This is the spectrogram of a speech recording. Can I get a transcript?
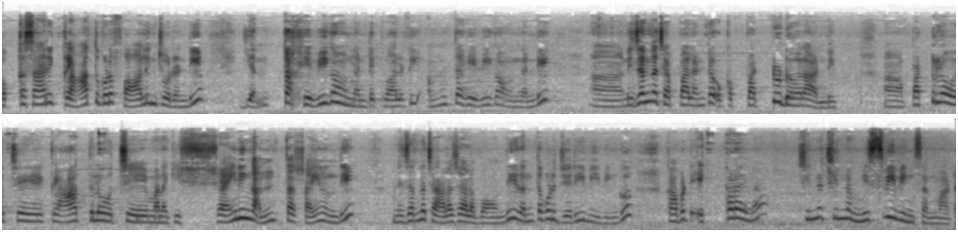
ఒక్కసారి క్లాత్ కూడా ఫాలింగ్ చూడండి. ఎంత హెవీగా ఉందంటే క్వాలిటీ అంత హెవీగా ఉందండి. నిజంగా చెప్పాలంటే ఒక పట్టు డోలా అండి. పట్టులో వచ్చే క్లాత్లో వచ్చే మనకి షైనింగ్ అంత షైన్ ఉంది. నిజంగా చాలా చాలా బాగుంది. ఇదంతా కూడా జెరీ వీవింగ్ కాబట్టి ఎక్కడైనా చిన్న చిన్న మిస్ వీవింగ్స్ అనమాట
